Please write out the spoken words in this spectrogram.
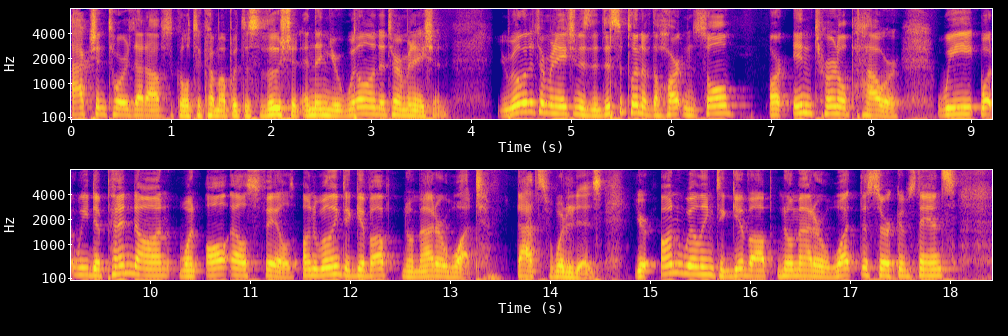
Action towards that obstacle to come up with the solution, and then your will and determination. Your will and determination is the discipline of the heart and soul our internal power. We what we depend on when all else fails, unwilling to give up no matter what. That's what it is. You're unwilling to give up no matter what the circumstance.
